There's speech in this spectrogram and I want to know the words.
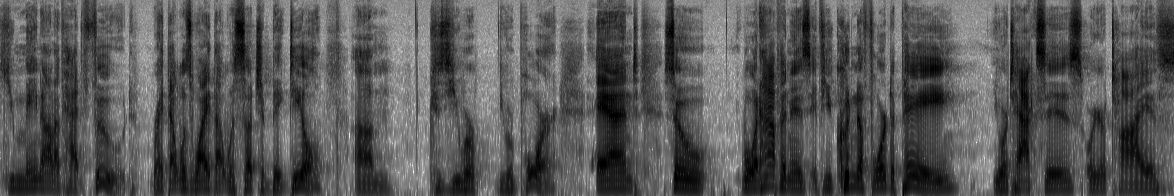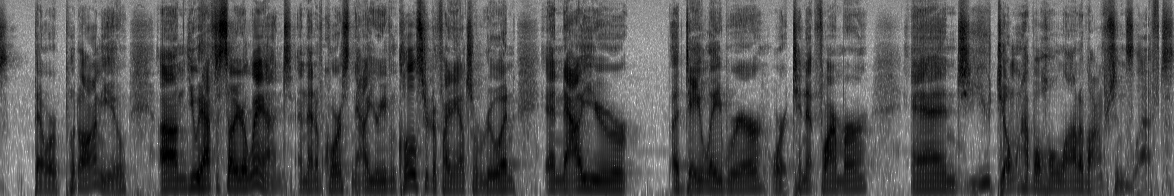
you may not have had food, right? That was why that was such a big deal. Um, because you were you were poor. And so what would happen is if you couldn't afford to pay your taxes or your tithes that were put on you, um, you would have to sell your land. And then, of course, now you're even closer to financial ruin. And now you're a day laborer or a tenant farmer, and you don't have a whole lot of options left.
